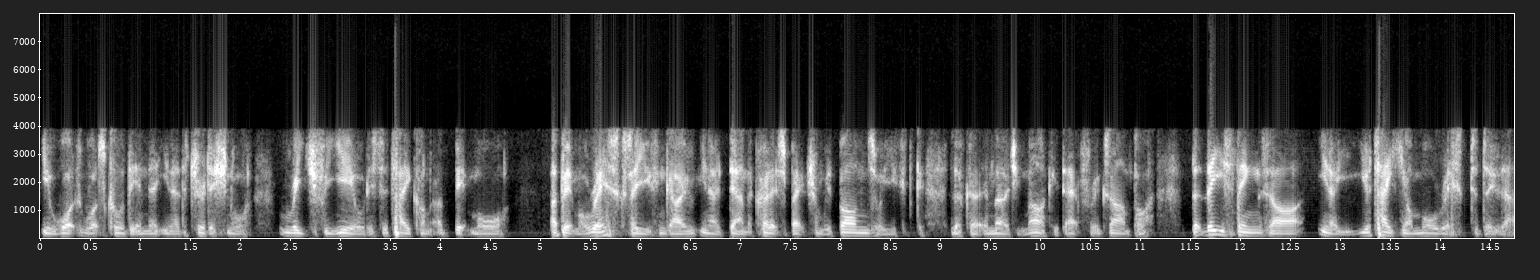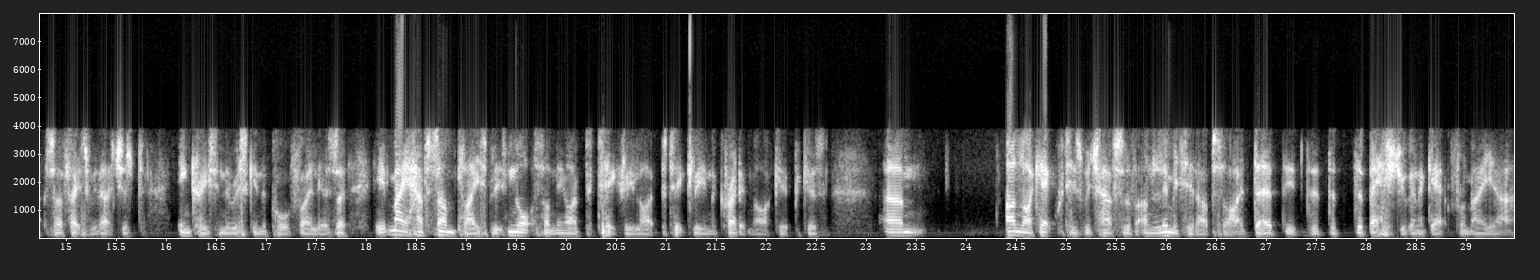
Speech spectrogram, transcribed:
you know, what, what's called in the, you know, the traditional reach for yield is to take on a bit more a bit more risk. So you can go, you know, down the credit spectrum with bonds, or you could look at emerging market debt, for example. But these things are, you know, you're taking on more risk to do that. So effectively, that's just increasing the risk in the portfolio. So it may have some place, but it's not something I particularly like, particularly in the credit market, because um, unlike equities, which have sort of unlimited upside, the the, the, best you're going to get from a uh,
